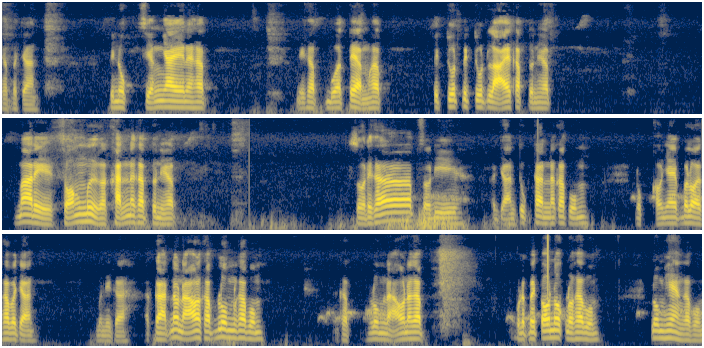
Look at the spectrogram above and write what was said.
ครับ อาจารย์เป็นนกเสียงใหญ่นะครับ นี่ครับ บัวแต้มครับเป็นจุดเป็นจุดหลายครับตัวนี้ครับ มาได้สองมือกับขันนะครับ ตัวนี้ครับ สวัสดีครับ สวัสดีอาจารย์ทุกท่านนะครับ ผมนกเขาใหญ่ปลอยครับ อาจารย์วันนี้ก็อากาศหนาวๆนะครับลมนะครับ ผมครับลมหนาวนะครับบ่ไปต้อนนกหรอกครับ ผมลมแห้งครับ ผม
